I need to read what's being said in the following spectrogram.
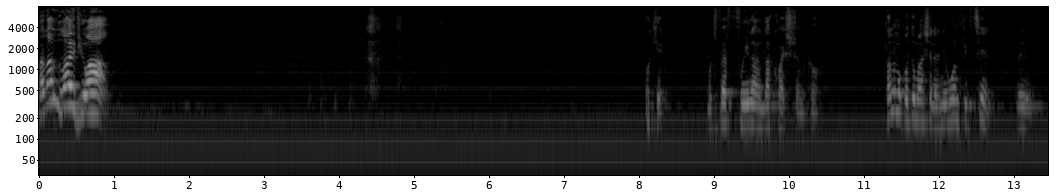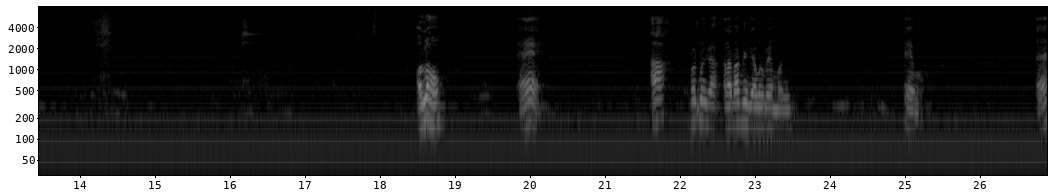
that that life you have ti fẹ́ fún that question kan. Ta ló mọ̀ kó tó máa ṣẹlẹ̀ ní one fifteen? Lẹ́yìn. Ọlọ́run. Ẹ̀ ah rọ́dúnrún alábàbìnrin ìgbà bẹ́ẹ̀ mọ́ ni. Ẹ̀ mọ̀. Ẹ̀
